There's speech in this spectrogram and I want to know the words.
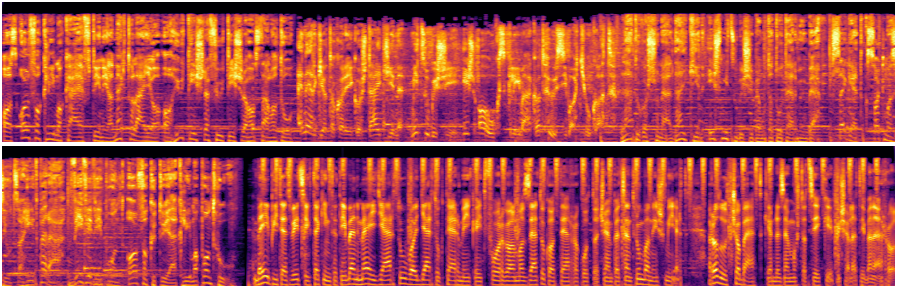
Az Alfa Klima Kft-nél megtalálja a hűtésre, fűtésre használható energiatakarékos Daikin, Mitsubishi és AUX klímákat, hőszivattyúkat. Látogasson el Daikin és Mitsubishi bemutató termünkbe. Szeged, Szatymazi utca 7 perá, www.alfakötőjelklima.hu Beépített WC tekintetében mely gyártó vagy gyártók termékeit forgalmazzátok a Terrakotta Centrumban és miért? Radó Csabát kérdezem most a cég képviseletében erről.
